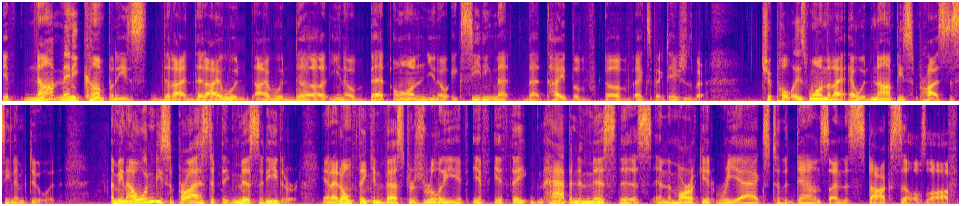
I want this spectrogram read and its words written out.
if not many companies that I that I would I would uh, you know bet on you know exceeding that that type of, of expectations but Chipotle is one that I, I, would not be surprised to see them do it. I mean, I wouldn't be surprised if they miss it either. And I don't think investors really, if, if, if they happen to miss this and the market reacts to the downside and the stock sells off,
